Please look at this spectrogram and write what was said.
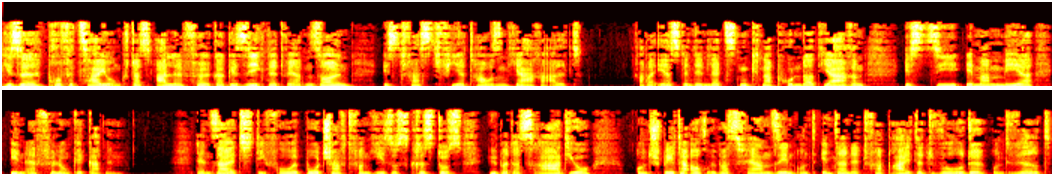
Diese Prophezeiung, dass alle Völker gesegnet werden sollen, ist fast 4000 Jahre alt. Aber erst in den letzten knapp 100 Jahren ist sie immer mehr in Erfüllung gegangen. Denn seit die frohe Botschaft von Jesus Christus über das Radio und später auch übers Fernsehen und Internet verbreitet wurde und wird,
